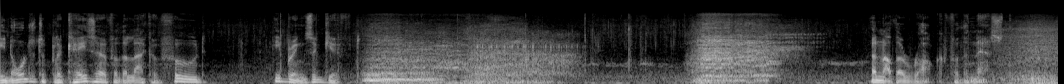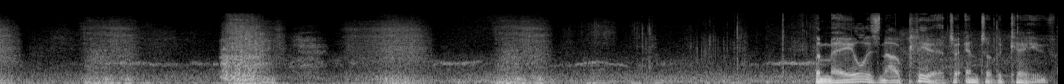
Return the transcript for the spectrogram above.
In order to placate her for the lack of food, he brings a gift. Another rock for the nest. The male is now clear to enter the cave.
